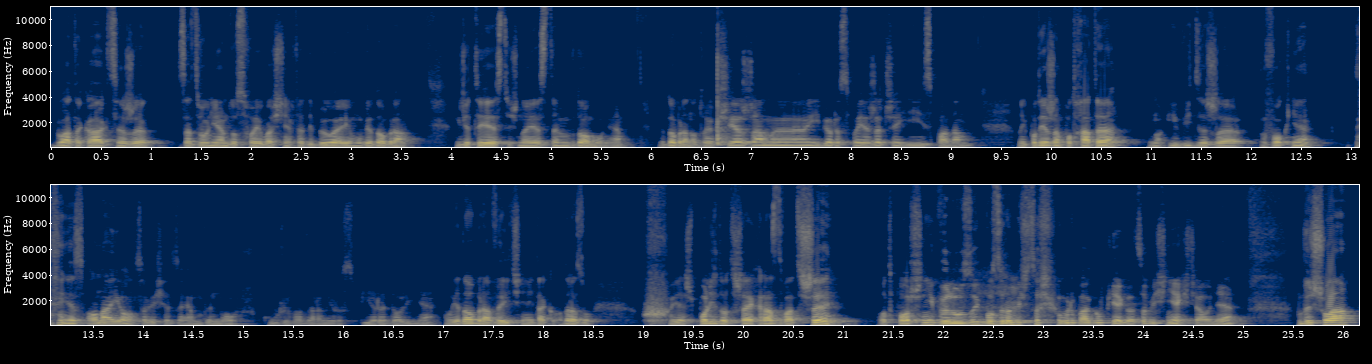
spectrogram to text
Była taka akcja, że zadzwoniłem do swojej właśnie wtedy byłej i mówię, dobra, gdzie ty jesteś? No jestem w domu, nie? Mówię, dobra, no to ja przyjeżdżam e, i biorę swoje rzeczy i spadam. No i podjeżdżam pod chatę, no i widzę, że w oknie jest ona i on sobie siedzą. Ja mówię, no kurwa, zaraz mi rozpierdoli, nie? Mówię, dobra, wyjdź, nie? I tak od razu, uff, wiesz, policz do trzech, raz, dwa, trzy, odpocznij, wyluzuj, bo zrobisz coś, kurwa, głupiego, co byś nie chciał, nie? Wyszła,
